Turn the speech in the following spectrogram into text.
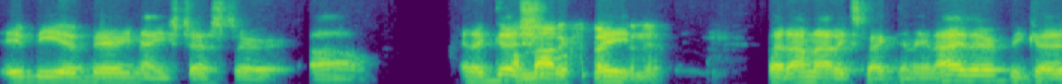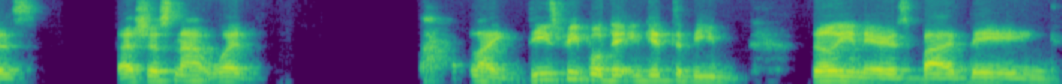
it'd be a very nice gesture um, and a good. I'm not expecting it. But I'm not expecting it either because that's just not what. Like these people didn't get to be billionaires by being,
